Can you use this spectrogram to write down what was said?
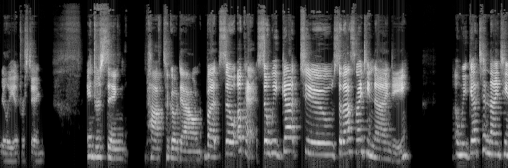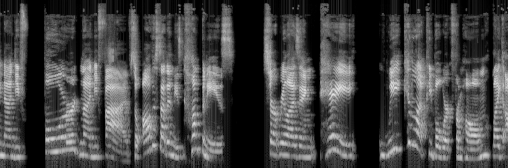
really interesting. Interesting path to go down. But so okay, so we get to so that's 1990. And we get to 1994, 95. So all of a sudden these companies start realizing, hey, we can let people work from home like uh,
